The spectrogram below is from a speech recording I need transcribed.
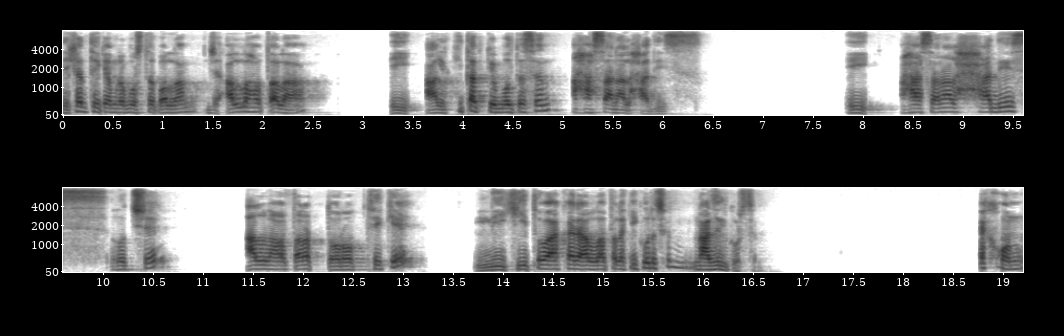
এখান থেকে আমরা বুঝতে পারলাম যে আল্লাহ তালা এই আল কিতাবকে বলতেছেন হাসান আল হাদিস এই হাসান আল হাদিস হচ্ছে আল্লাহ তালার তরফ থেকে লিখিত আকারে আল্লাহ তালা কি করেছেন? নাজিল করছেন। এখন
